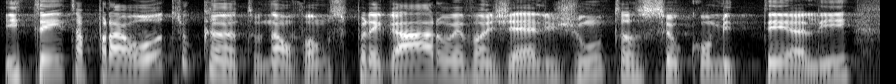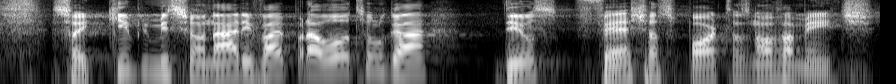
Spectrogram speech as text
e tenta para outro canto. Não, vamos pregar o evangelho, junta o seu comitê ali, sua equipe missionária e vai para outro lugar. Deus fecha as portas novamente.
